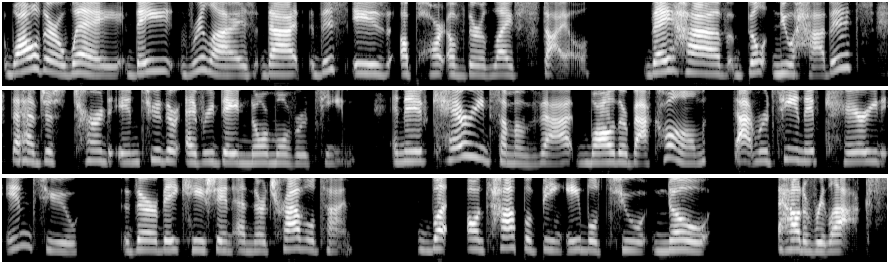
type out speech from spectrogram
while they're away, they realize that this is a part of their lifestyle. They have built new habits that have just turned into their everyday normal routine. And they've carried some of that while they're back home. That routine they've carried into their vacation and their travel time. But on top of being able to know how to relax.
